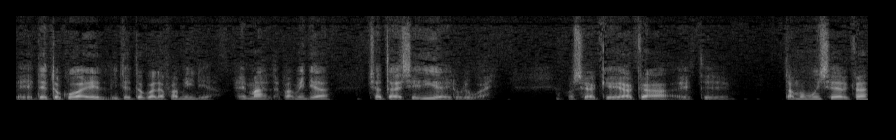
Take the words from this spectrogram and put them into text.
eh, le tocó a él y le tocó a la familia. Es más, la familia ya está decidida a ir a Uruguay. O sea que acá este, estamos muy cerca.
